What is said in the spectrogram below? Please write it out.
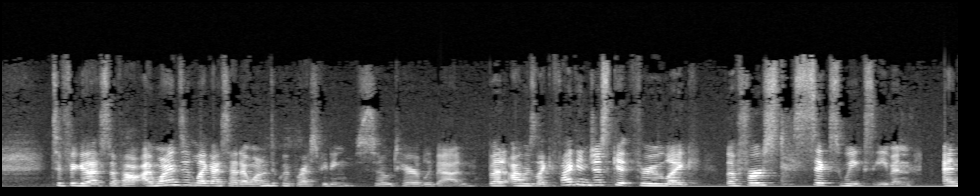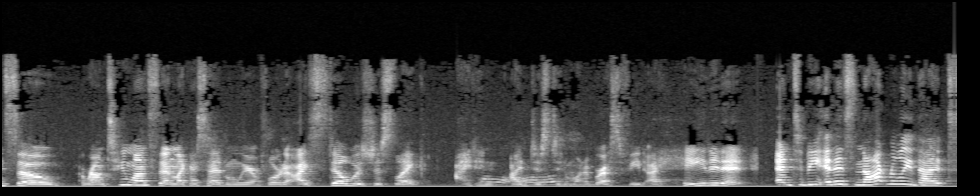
to figure that stuff out. I wanted to, like I said, I wanted to quit breastfeeding so terribly bad. But I was like, if I can just get through like the first six weeks even. And so around two months then, like I said, when we were in Florida, I still was just like, I didn't, I just didn't want to breastfeed. I hated it. And to be, and it's not really that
